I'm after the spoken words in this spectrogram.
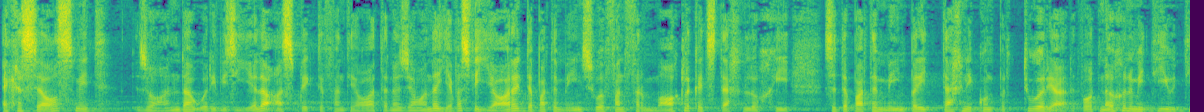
Ek gesels met Zohanda oor die visuele aspekte van teater. Nou Zohanda, jy was vir jare departementshoof van vermaaklikheidstegnologie se departement by die Technikon Pretoria. Dit word nou genoem die TUT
